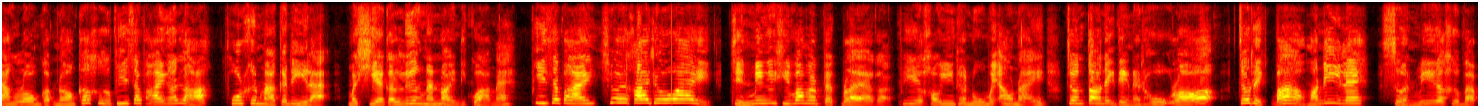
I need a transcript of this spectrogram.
นางลมกับน้องก็คือพี่สะพ้ยงั้นเหรอพูดขึ้นมาก็ดีละ มาเคลียร์กันเรื่องนั้นหน่อยดีกว่าไหมพี่สะพ้ยช่วยข้าด้วย จินมิ่งก็คิดว่ามันแปลกๆอะ พี่เขายิงธนูไม่เอาไหน จนตอนเด็กๆนะถูกล้อ เจ้าเด็กบ้ามานี่เลย ส่วนวี่ก็คือแบบ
